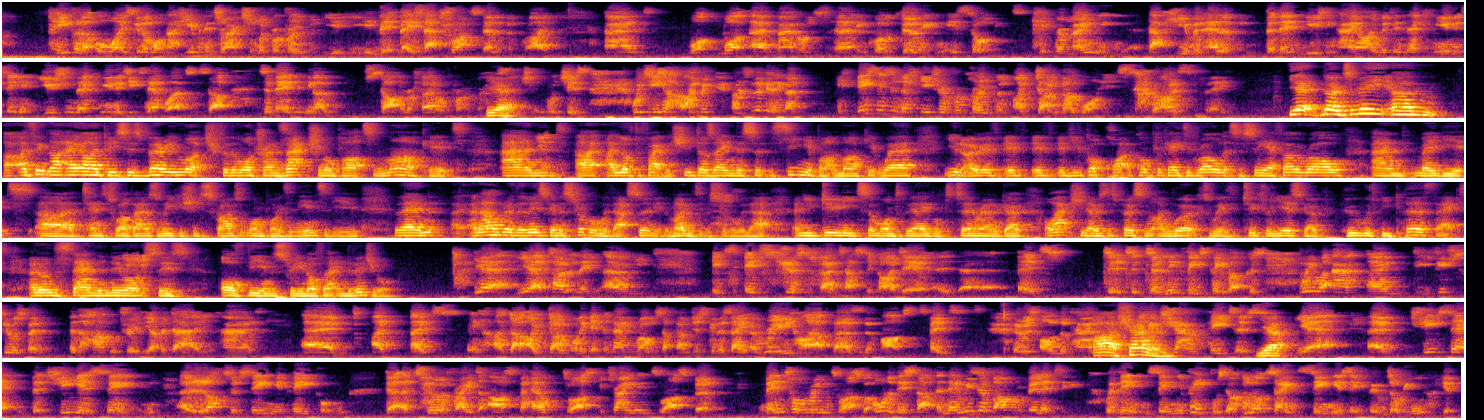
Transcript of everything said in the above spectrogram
people are always going to want that human interaction with recruitment. You, you, there's that trust element, right? And what what uh, Manon's uh, Inkwell doing is sort of remaining that human element, but then using AI within their community and using their community's networks and stuff to then you know start a referral program, Yeah. essentially, which is which is I mean I was looking at it going, if this isn't the future of recruitment, I don't know what is, honestly. Yeah, no, to me, um, I I think that AI piece is very much for the more transactional parts of the market. And I, I love the fact that she does aim this at the senior part of the market where, you know, if, if, if, if you've got quite a complicated role, it's a CFO role, and maybe it's uh, 10 to 12 hours a week, as she describes at one point in the interview, then an algorithm is going to struggle with that. Certainly at the moment, it would struggle with that. And you do need someone to be able to turn around and go, oh, actually, there was this person that I worked with two, three years ago who would be perfect and understand the nuances of the industry and of that individual. Yeah, yeah, totally. Um, it's it's just a fantastic idea. Uh, it's to, to, to link these people up because we were at um, the Future Skills event at the Huckletree the other day, and um, I, it's, I, don't, I don't want to get the name wrong, so I'm just going to say a really high up person at Marks and Spencer's who was on the panel. Ah, Sharon. Sharon Peters. Yeah. Yeah. Um, she said that she has seen a lot of senior people that are too afraid to ask for help, to ask for training, to ask for mentoring, to ask for all of this stuff. And there is a vulnerability within senior people. So I'm not saying senior senior people, I'm talking, you know, your,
